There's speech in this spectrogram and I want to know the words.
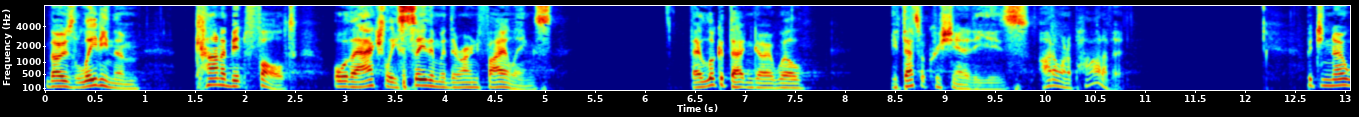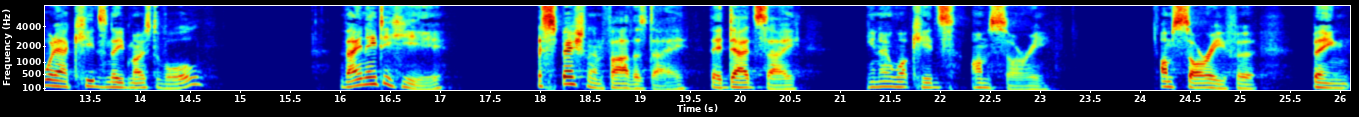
those leading them, can't admit fault, or they actually see them with their own failings, they look at that and go, well, if that's what Christianity is, I don't want a part of it. But you know what our kids need most of all? They need to hear, especially on Father's Day, their dads say, You know what, kids? I'm sorry. I'm sorry for being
